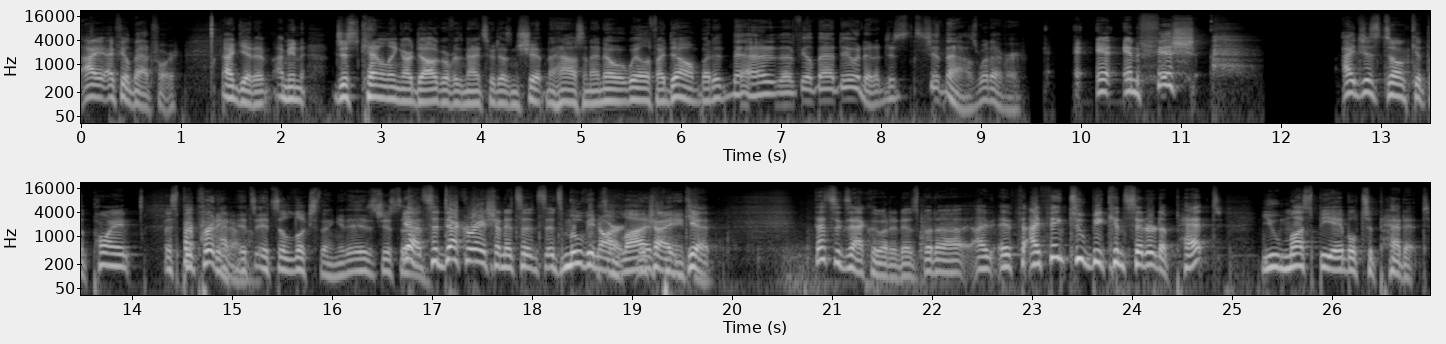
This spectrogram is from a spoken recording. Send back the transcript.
I I feel bad for. I get it. I mean, just kenneling our dog over the night so it doesn't shit in the house, and I know it will if I don't, but it, I feel bad doing it. I just shit in the house, whatever. And, and fish, I just don't get the point. They're pretty. I. It's it's a looks thing. It is just a, yeah, it's a decoration. It's a, it's, it's moving a art, live which I painting. get. That's exactly what it is. But uh, I it, I think to be considered a pet, you must be able to pet it.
